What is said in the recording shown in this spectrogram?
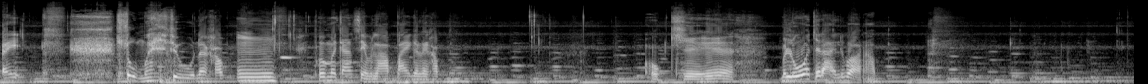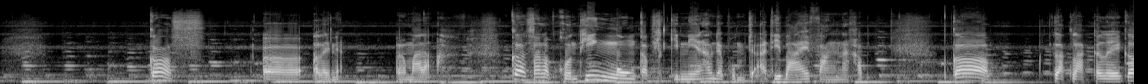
เอ้ยสุ่มให้ดูนะครับ อืมเพื่อไม่การเสียเวลาไปกันเลยครับ โอเค ไม่รู้ว่าจะได้หรือเปล่านะครับ ก็เอ่ออะไรเนี่ยเออมาละก็สำหรับคนที่งงกับสกินนี้นะครับเดี๋ยวผมจะอธิบายให้ฟังนะครับ ก็หลักๆกันเลยก็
